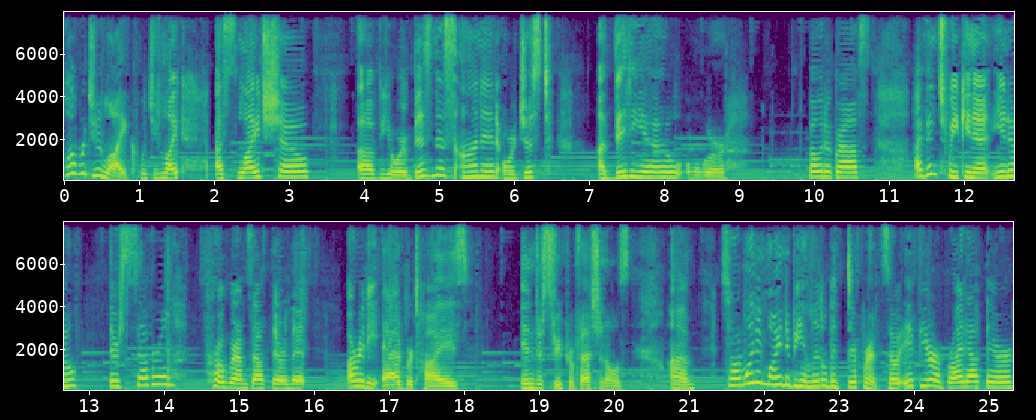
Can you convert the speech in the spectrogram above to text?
what would you like? Would you like a slideshow of your business on it, or just a video or photographs? I've been tweaking it. You know, there's several programs out there that already advertise industry professionals. Um, so I wanted mine to be a little bit different. So if you're a bride out there,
